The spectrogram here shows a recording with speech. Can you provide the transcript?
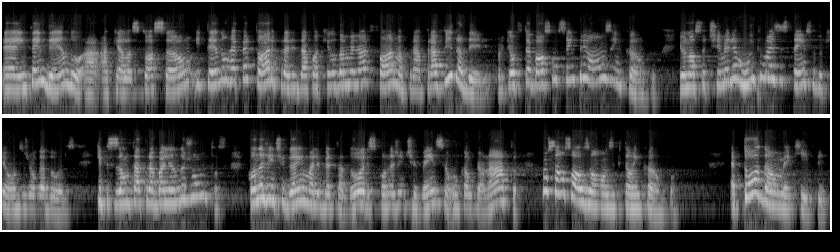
é, entendendo a, aquela situação e tendo um repertório para lidar com aquilo da melhor forma para a vida dele, porque o futebol são sempre 11 em campo e o nosso time ele é muito mais extenso do que 11 jogadores que precisam estar trabalhando juntos. Quando a gente ganha uma Libertadores, quando a gente vence um campeonato, não são só os 11 que estão em campo, é toda uma equipe.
